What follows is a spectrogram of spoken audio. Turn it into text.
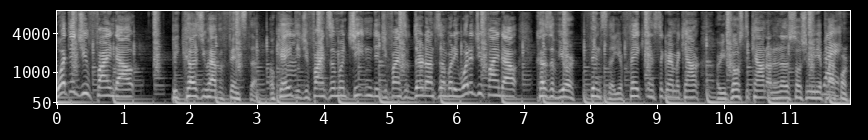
What did you find out? Because you have a Finsta, okay? Did you find someone cheating? Did you find some dirt on somebody? What did you find out because of your Finsta, your fake Instagram account or your ghost account on another social media Right. platform?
